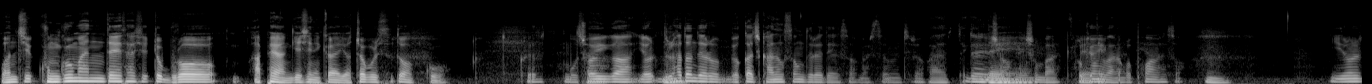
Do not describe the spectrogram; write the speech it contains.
뭔지 궁금한데 사실 또 물어 앞에 안 계시니까 여쭤볼 수도 없고 뭐 그렇죠. 저희가 여- 늘 음. 하던 대로 몇 가지 가능성들에 대해서 말씀을 드려봐야 되겠죠. 네. 정말 그래야 허경이 될 말한 것걸 포함해서 음. 이럴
